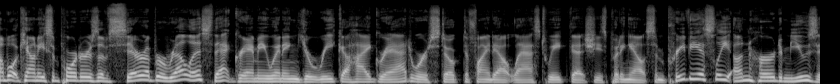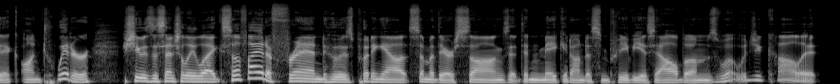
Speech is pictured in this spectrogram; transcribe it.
Humboldt County supporters of Sarah Bareilles, that Grammy winning Eureka High grad, were stoked to find out last week that she's putting out some previously unheard music on Twitter. She was essentially like, So, if I had a friend who was putting out some of their songs that didn't make it onto some previous albums, what would you call it?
